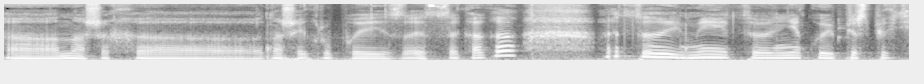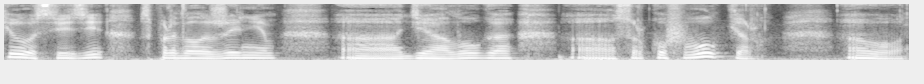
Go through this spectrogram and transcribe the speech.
э, наших, э, нашей группы из СЦКК, это имеет некую перспективу в связи с продолжением диалога а, Сурков-Волкер – вот,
